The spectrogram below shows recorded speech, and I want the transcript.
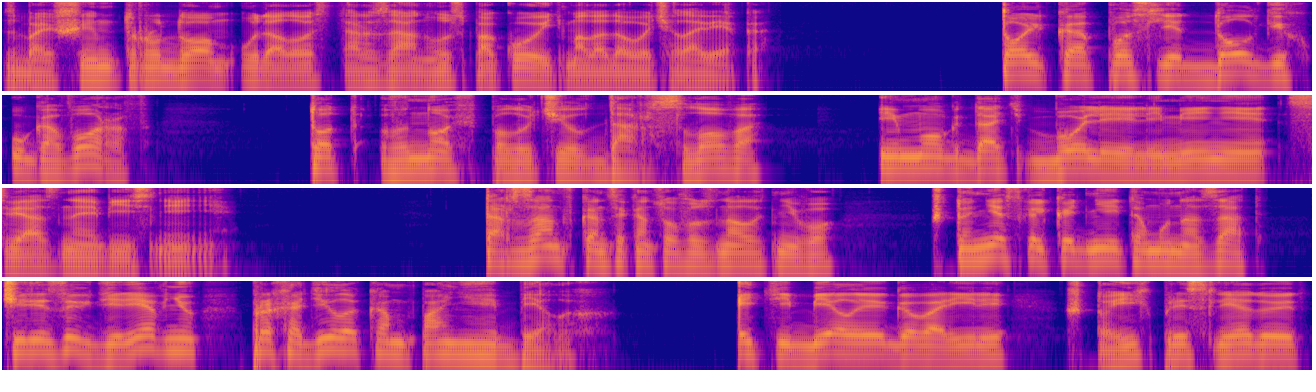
С большим трудом удалось Тарзану успокоить молодого человека. Только после долгих уговоров тот вновь получил дар слова и мог дать более или менее связное объяснение. Тарзан в конце концов узнал от него, что несколько дней тому назад через их деревню проходила компания белых. Эти белые говорили, что их преследует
